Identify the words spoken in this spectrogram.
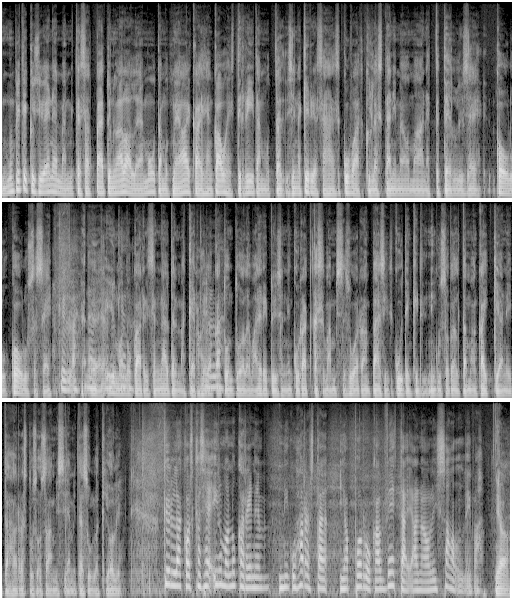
mun piti kysyä enemmän, mitä sä oot päätynyt alalle ja muuta, mutta meidän aika ei sen kauheasti riitä, mutta siinä kirjassahan sä kuvaat kyllä sitä nimenomaan, että teillä oli se koulu, koulussa se kyllä, Ilman Nukarisen näytelmäkerho, kyllä. joka tuntuu olevan erityisen niin kuin ratkaiseva, missä suoraan pääsit kuitenkin niin kuin soveltamaan kaikkia niitä harrastusosaamisia, mitä sullakin oli. Kyllä, koska se Ilmo Nukarinen niin kuin harrastajaporukan vetäjänä oli salliva. Ja.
